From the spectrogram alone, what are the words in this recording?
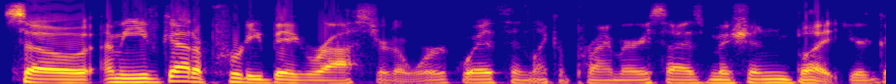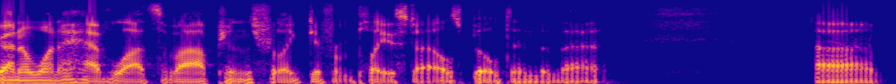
So, I mean, you've got a pretty big roster to work with in like a primary size mission, but you're going to want to have lots of options for like different play styles built into that. Um,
